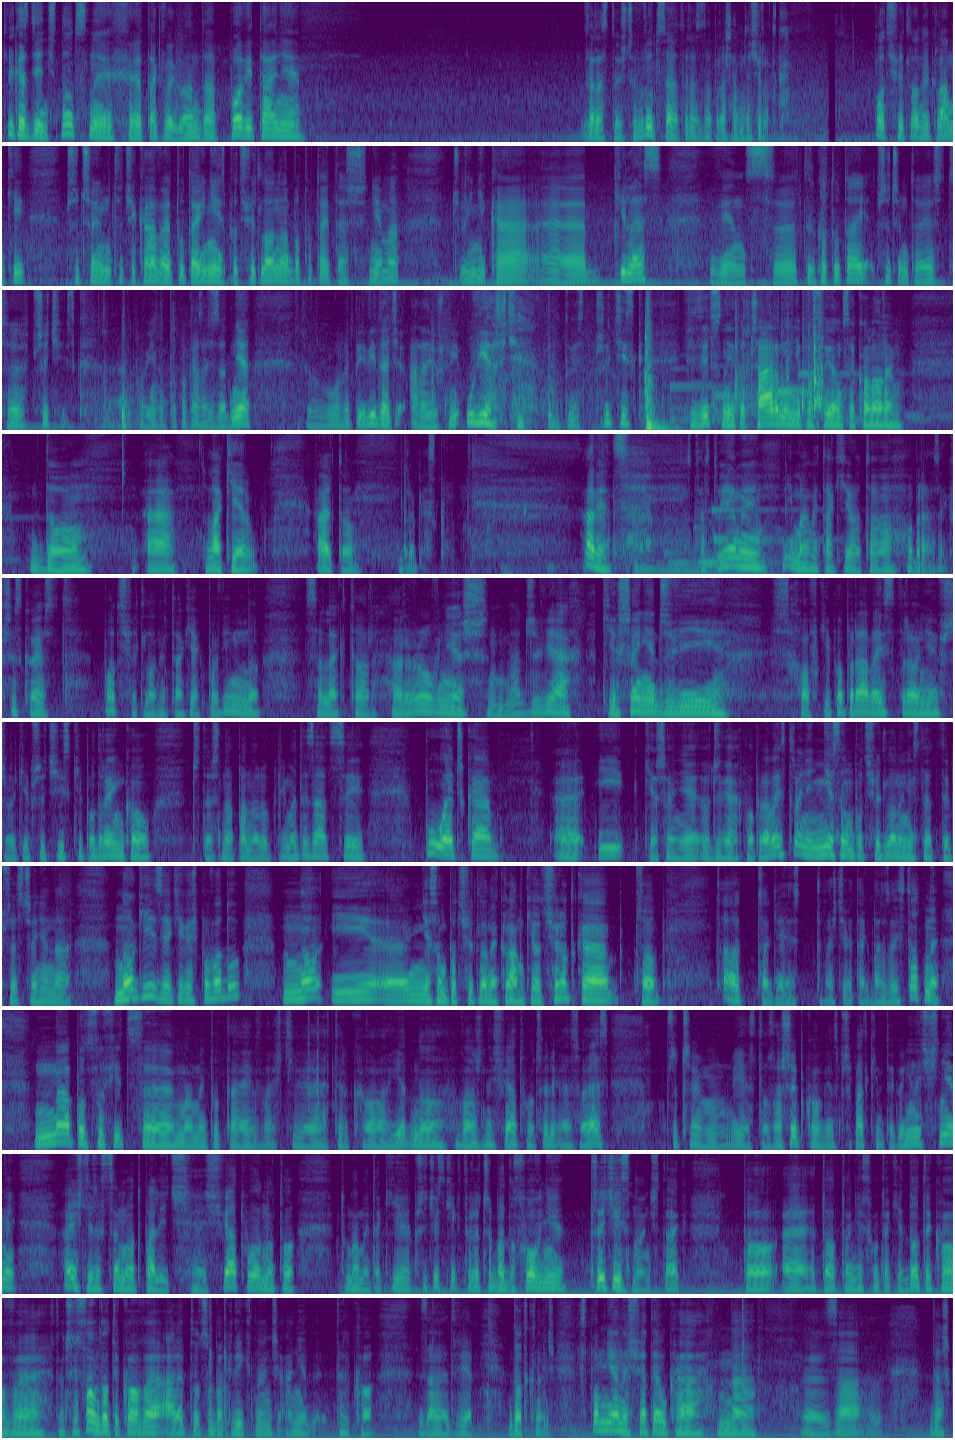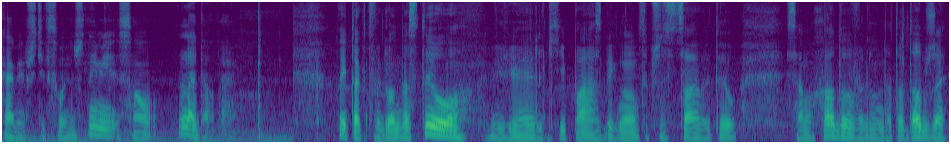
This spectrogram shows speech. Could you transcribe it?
Kilka zdjęć nocnych. Tak wygląda powitanie. Zaraz tu jeszcze wrócę, a teraz zapraszam do środka. Podświetlone klamki, przy czym co ciekawe, tutaj nie jest podświetlona, bo tutaj też nie ma czujnika e, keyless, więc e, tylko tutaj, przy czym to jest e, przycisk. Powinienem to pokazać za dnia, żeby było lepiej widać, ale już mi uwierzcie, bo tu jest przycisk fizyczny i to czarny, niepasujący kolorem do lakieru, ale to drobiazg. A więc startujemy i mamy taki oto obrazek. Wszystko jest podświetlone tak jak powinno. Selektor również na drzwiach, kieszenie drzwi, schowki po prawej stronie, wszelkie przyciski pod ręką, czy też na panelu klimatyzacji, półeczka e, i kieszenie w drzwiach po prawej stronie. Nie są podświetlone niestety przestrzenie na nogi z jakiegoś powodu. No i e, nie są podświetlone klamki od środka, co, co, co nie jest właściwie tak bardzo istotne. Na podsufice mamy tutaj właściwie tylko jedno ważne światło, czyli SOS. Przy czym jest to za szybko, więc przypadkiem tego nie naciśniemy. A jeśli chcemy odpalić światło, no to tu mamy takie przyciski, które trzeba dosłownie przycisnąć, tak? to, e, to, to nie są takie dotykowe, to znaczy są dotykowe, ale to trzeba kliknąć, a nie tylko zaledwie dotknąć. Wspomniane światełka na, za daszkami przeciwsłonecznymi są LEDowe. No i tak to wygląda z tyłu. Wielki pas biegnący przez cały tył samochodu. Wygląda to dobrze.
